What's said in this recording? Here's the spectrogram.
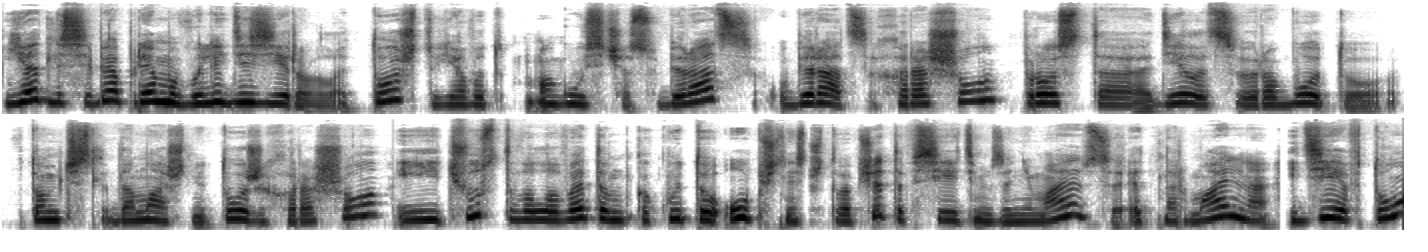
Я для себя прямо валидизировала то, что я вот могу сейчас убираться, убираться хорошо, просто делать свою работу, в том числе домашнюю, тоже хорошо, и чувствовала в этом какую-то общность, что вообще-то все этим занимаются, это нормально. Идея в том,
